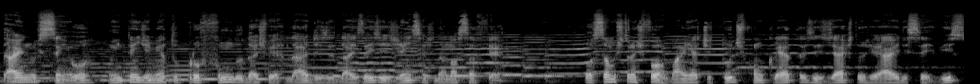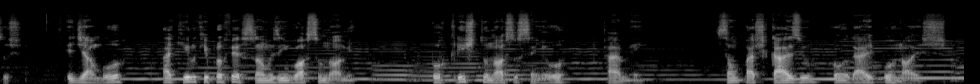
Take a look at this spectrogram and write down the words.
Dai-nos, Senhor, o um entendimento profundo das verdades e das exigências da nossa fé. Possamos transformar em atitudes concretas e gestos reais de serviços e de amor aquilo que professamos em vosso nome. Por Cristo nosso Senhor. Amém. São Pascásio, rogai por nós.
